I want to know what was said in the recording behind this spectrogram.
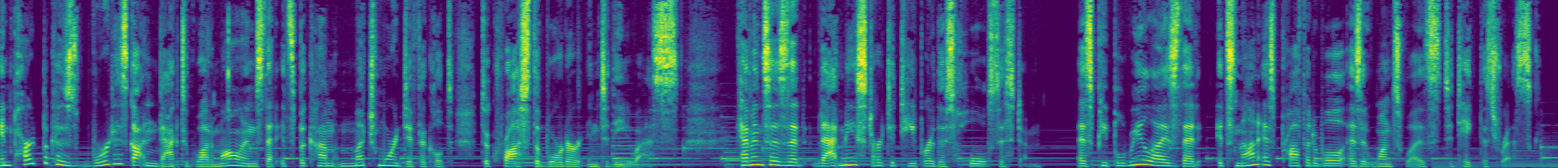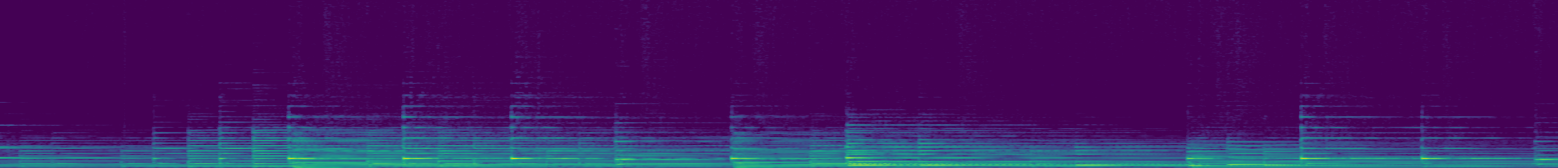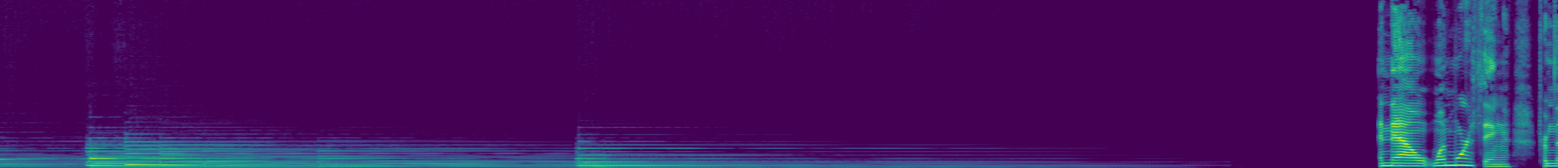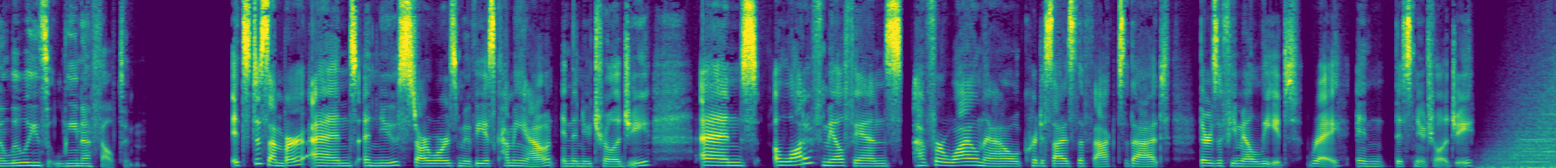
in part because word has gotten back to Guatemalans that it's become much more difficult to cross the border into the U.S. Kevin says that that may start to taper this whole system as people realize that it's not as profitable as it once was to take this risk. And now, one more thing from the Lily's Lena Felton. It's December, and a new Star Wars movie is coming out in the new trilogy. And a lot of male fans have, for a while now, criticized the fact that there's a female lead, Rey, in this new trilogy.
